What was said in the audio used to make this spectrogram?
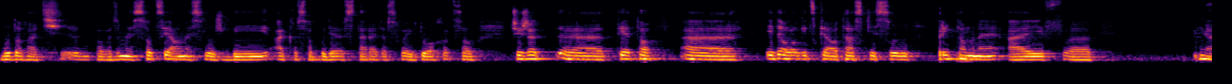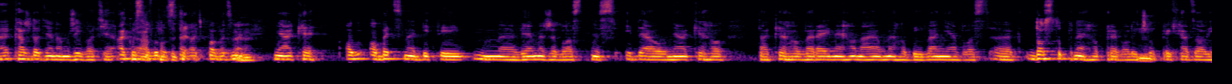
budovať e, povedzme sociálne služby, ako sa bude starať o svojich dôchodcov. Čiže e, tieto e, ideologické otázky sú prítomné aj v e, každodennom živote. Ako sa budú stavať povedzme nejaké obecné byty. Vieme, že vlastne s ideou nejakého takého verejného nájomného bývania vlast, e, dostupného pre voličov hmm. prichádzali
